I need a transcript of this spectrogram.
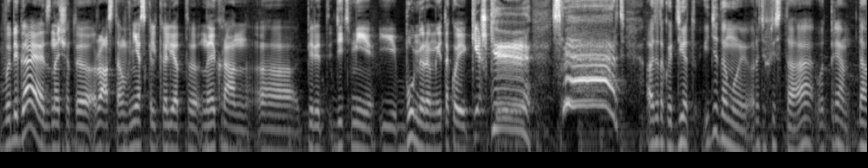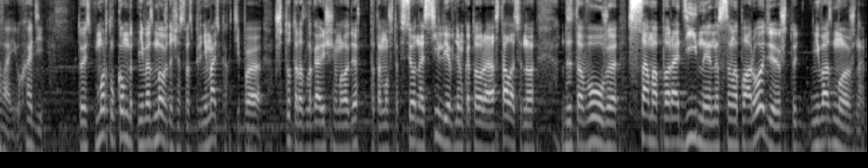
выбегает, значит, э, раз там в несколько лет на экран э, перед детьми и бумерами и такой «Кишки! Смерть!» А ты такой «Дед, иди домой, ради Христа, а? вот прям давай, уходи». То есть Mortal Kombat невозможно сейчас воспринимать как, типа, что-то разлагающее молодежь, потому что все насилие в нем, которое осталось, оно до того уже самопародийное на самопародию, что невозможно.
